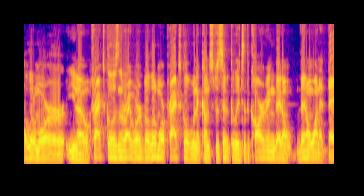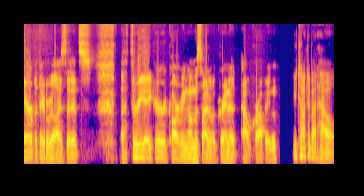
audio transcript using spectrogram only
a little more, you know, practical isn't the right word, but a little more practical when it comes specifically to the carving. They don't they don't want it there, but they realize that it's a three acre carving on the side of a granite outcropping. You talked about how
